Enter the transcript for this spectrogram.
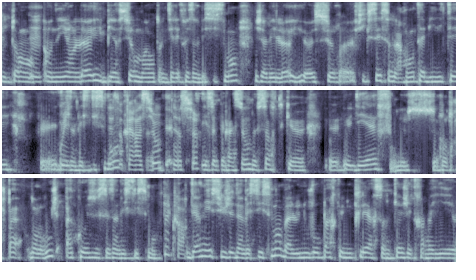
tout en, mmh. en ayant l'œil, bien sûr, moi en tant que directrice d'investissement, j'avais l'œil sur, fixé sur la rentabilité euh, des investissements. Des opérations, euh, bien sûr. Des opérations de sorte que EDF euh, e ne se retrouve pas dans le rouge à cause de ces investissements. D'accord. Dernier sujet d'investissement, ben, le nouveau parc nucléaire sur lequel j'ai travaillé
